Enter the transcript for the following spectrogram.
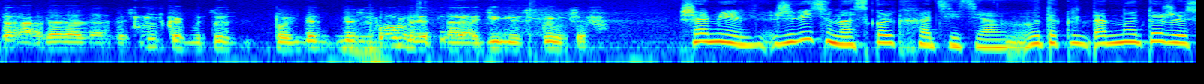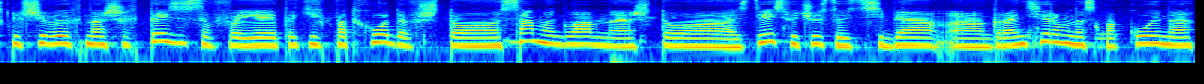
Да, да, да, да. То есть, ну, как бы, есть, безусловно, это один из плюсов. Шамиль, живите у нас сколько хотите. Это одно и то же из ключевых наших тезисов и таких подходов, что самое главное, что здесь вы чувствуете себя а, гарантированно, спокойно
